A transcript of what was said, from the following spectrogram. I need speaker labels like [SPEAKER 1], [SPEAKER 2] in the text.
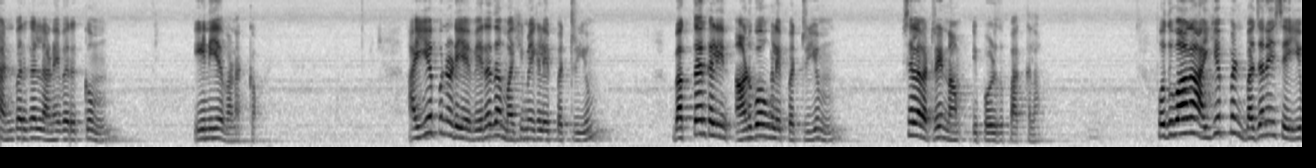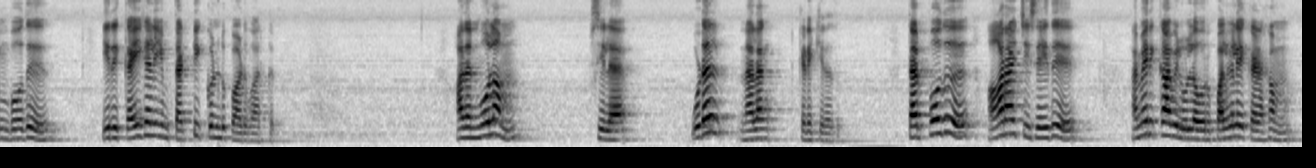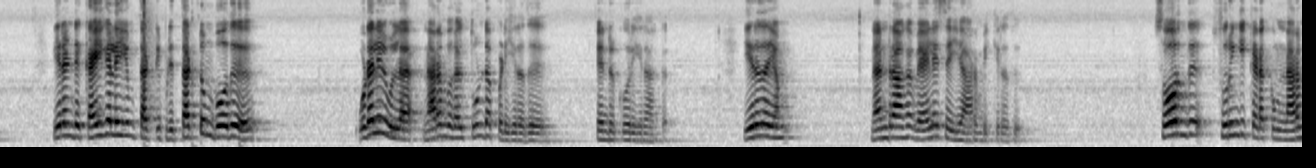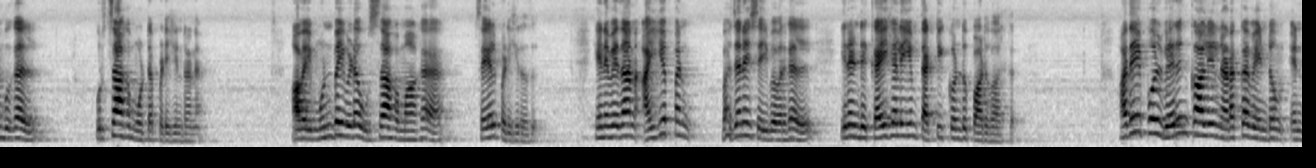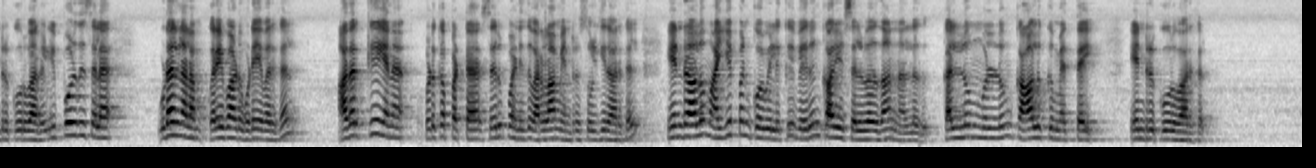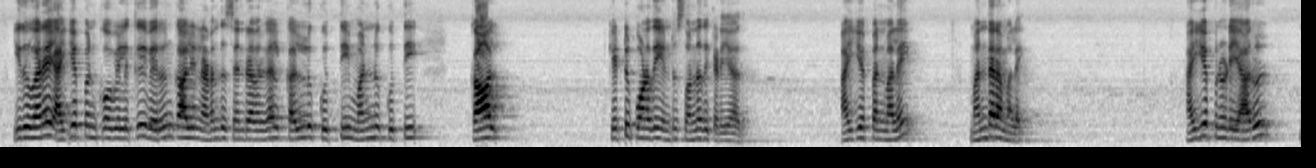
[SPEAKER 1] அன்பர்கள் அனைவருக்கும் இனிய வணக்கம். ஐயப்பனுடைய விரத மகிமைகளைப் பற்றியும் பக்தர்களின் அனுபவங்களைப் பற்றியும் சிலவற்றை நாம் இப்பொழுது பார்க்கலாம். பொதுவாக ஐயப்பன் பஜனை செய்யும்போது இரு கைகளையும் தட்டி கொண்டு பாடுவார்கள். அதன் மூலம் சில உடல் நலன் கிடைக்கிறது. தற்போது ஆராய்ச்சி செய்து அமெரிக்காவில் உள்ள ஒரு பல்கலைக்கழகம் இரண்டு கைகளையும் தட்டி இப்படி தட்டும்போது உடலில் உள்ள நரம்புகள் தூண்டப்படுகிறது என்று கூறுகிறார்கள். இருதயம் நன்றாக வேலை செய்ய ஆரம்பிக்கிறது. சோர்ந்து சுருங்கி கிடக்கும் நரம்புகள் உற்சாகமூட்டப்படுகின்றன. அவை முன்பை விட உற்சாகமாக செயல்படுகிறது. எனவேதான் ஐயப்பன் பஜனை செய்பவர்கள் இரண்டு கைகளையும் தட்டிக்கொண்டு பாடுவார்கள். அதேபோல் வெறுங்காலில் நடக்க வேண்டும் என்று கூறுவார்கள். இப்பொழுது சில உடல் நலம் குறைபாடு உடையவர்கள் அதற்கு என கொடுக்கப்பட்ட செருப்பு அணிந்து வரலாம் என்று சொல்கிறார்கள். என்றாலும் ஐயப்பன் கோவிலுக்கு வெறுங்காலில் செல்வதுதான் நல்லது. கல்லும் முள்ளும் காலுக்கு மெத்தை என்று கூறுவார்கள். இதுவரை ஐயப்பன் கோவிலுக்கு வெறுங்காலில் நடந்து சென்றவர்கள் கல்லு குத்தி மண்ணு குத்தி கால் கெட்டுப்போனது என்று சொன்னது கிடையாது. ஐயப்பன் மலை மந்தரமலை ஐயப்பனுடைய அருள்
